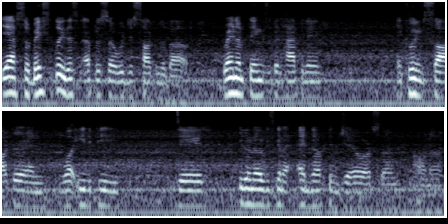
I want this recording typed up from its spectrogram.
Yeah, so basically, this episode, we're just talking about random things that have been happening, including soccer and what EDP did. We don't know if he's to end up in jail or something. I don't know.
